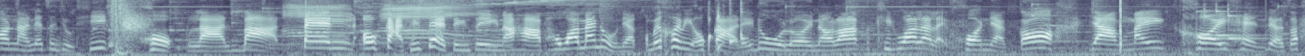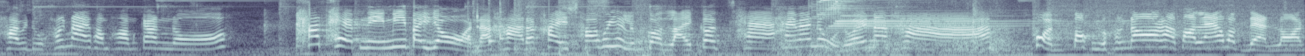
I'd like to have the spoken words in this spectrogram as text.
ตอนนั้นเนี่ยจะอยู่ที่ 6 ล้านบาท เป็นโอกาสพิเศษจริง ๆนะคะ เพราะว่าแม่หนูเนี่ยก็ไม่เคยมีโอกาสได้ดูเลยเนาะแล้วคิดว่าหลาย ๆ คนเนี่ยก็ยังไม่เคยเห็น เดี๋ยวจะพาไปดูข้างในพร้อม ๆ กันเนาะถ้าเทปนี้มีประโยชน์นะคะ ถ้าใครชอบก็อย่าลืมกดไลค์กดแชร์ให้แม่หนูด้วยนะคะ ฝนตกอยู่ข้างนอกนะคะตอนแรกแบบแดดร้อน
